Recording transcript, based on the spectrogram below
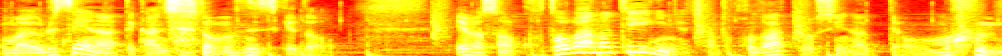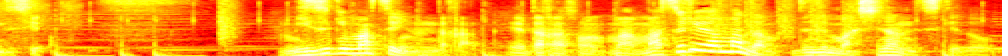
お前うるせえなって感じだと思うんですけどやっぱその言葉の定義にはちゃんとこだわってほしいなって思うんですよ。水着祭りなんだから。いやだからそのまあ祭りはまだ全然マシなんですけど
